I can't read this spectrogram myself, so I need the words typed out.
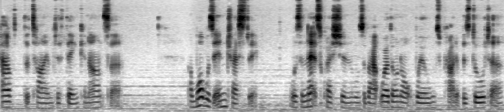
have the time to think and answer. And what was interesting was the next question was about whether or not Will was proud of his daughter,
